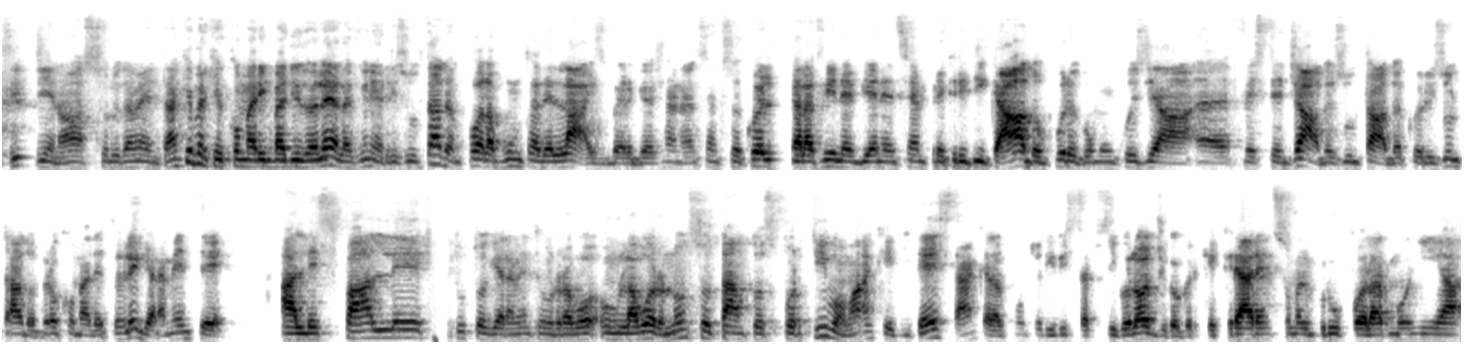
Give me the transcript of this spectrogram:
Sì, sì, no, assolutamente. Anche perché, come ha ribadito lei, alla fine il risultato è un po' la punta dell'iceberg, cioè nel senso che quello che alla fine viene sempre criticato oppure comunque sia eh, festeggiato il risultato, ecco il risultato, però come ha detto lei, chiaramente alle spalle tutto chiaramente un, ravo- un, lavoro non soltanto sportivo, ma anche di testa, anche dal punto di vista psicologico, perché creare insomma il gruppo, l'armonia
